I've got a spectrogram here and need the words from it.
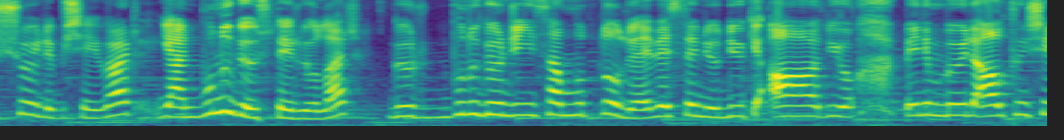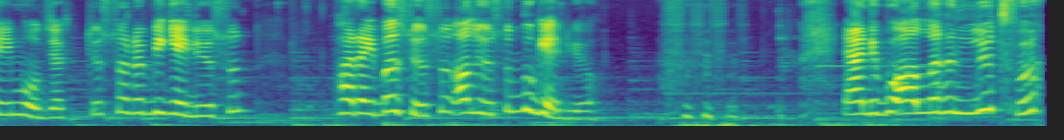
şöyle bir şey var. Yani bunu gösteriyorlar. Gör, bunu görünce insan mutlu oluyor. Hevesleniyor. Diyor ki aa diyor benim böyle altın şeyim olacak diyor. Sonra bir geliyorsun parayı basıyorsun alıyorsun bu geliyor. yani bu Allah'ın lütfu,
